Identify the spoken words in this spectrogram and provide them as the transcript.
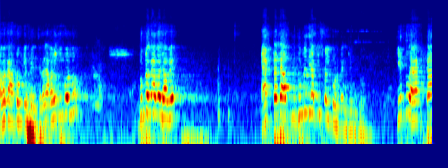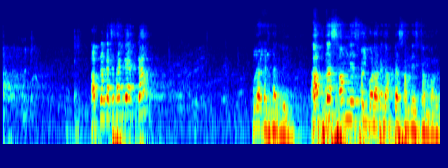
আমাকে আতঙ্কে ফেলছে। তাহলে আমি কি করব? দুটো কাগজ হবে। একটাতে আপনি দুটো দিয়ে আপনি সই করবেন কিন্তু। কিন্তু একটা আপনার কাছে থাকবে একটা। ওনার কাছে থাকবে। আপনার সামনে সই করাবেন, আপনার সামনে স্টাম্প মারবেন।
